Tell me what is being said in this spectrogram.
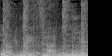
หลับไม่ทัน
